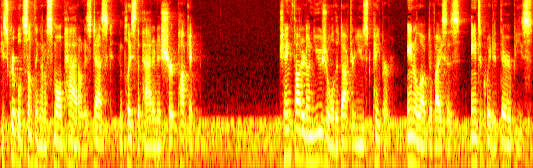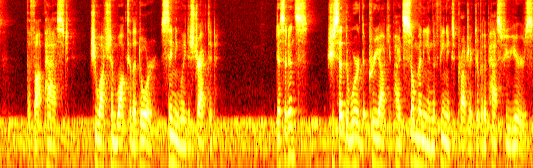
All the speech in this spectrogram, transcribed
He scribbled something on a small pad on his desk and placed the pad in his shirt pocket. Chang thought it unusual the doctor used paper, analog devices, antiquated therapies. The thought passed. She watched him walk to the door, seemingly distracted. Dissidents? She said the word that preoccupied so many in the Phoenix Project over the past few years.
